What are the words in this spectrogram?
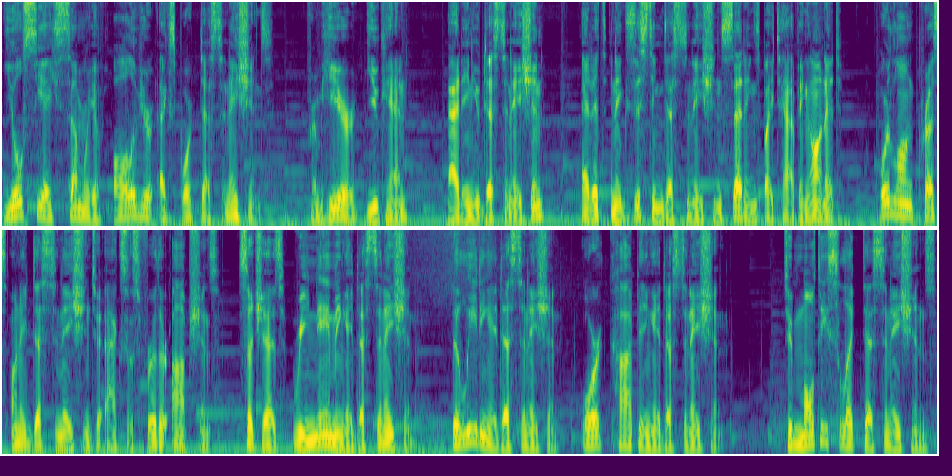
you'll see a summary of all of your export destinations. From here, you can add a new destination, edit an existing destination settings by tapping on it, or long press on a destination to access further options, such as renaming a destination, deleting a destination, or copying a destination. To multi-select destinations,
